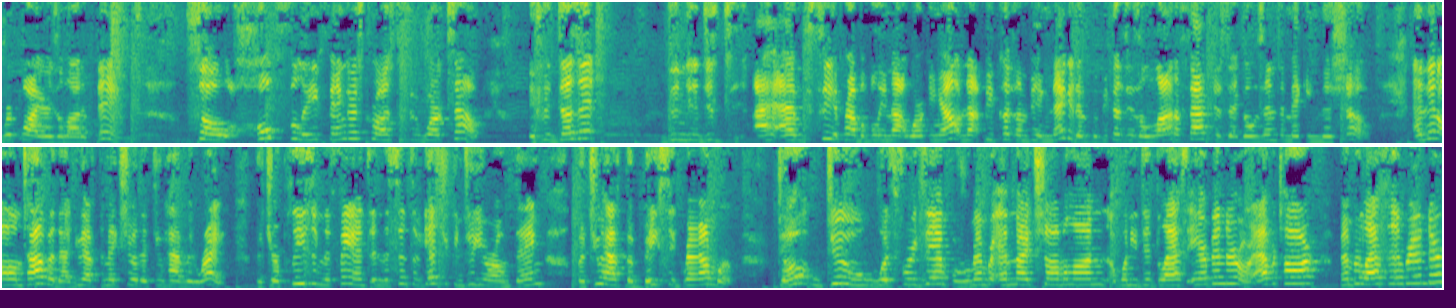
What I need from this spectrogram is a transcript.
requires a lot of things. So hopefully, fingers crossed, if it works out. If it doesn't, then you just I, I see it probably not working out, not because I'm being negative, but because there's a lot of factors that goes into making this show. And then on top of that, you have to make sure that you have it right, that you're pleasing the fans in the sense of yes, you can do your own thing, but you have the basic groundwork. Don't do was, for example, remember M Night Shyamalan when he did the Last Airbender or Avatar? Remember Last Airbender?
